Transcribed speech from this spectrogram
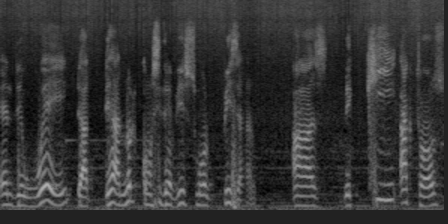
And the way that they are not considered these small peasants as the key actors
